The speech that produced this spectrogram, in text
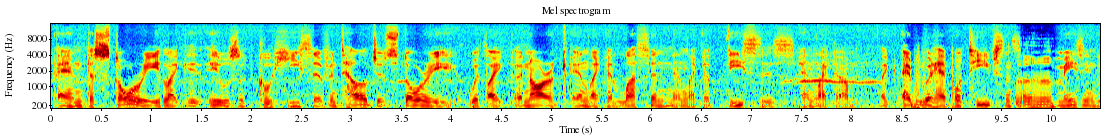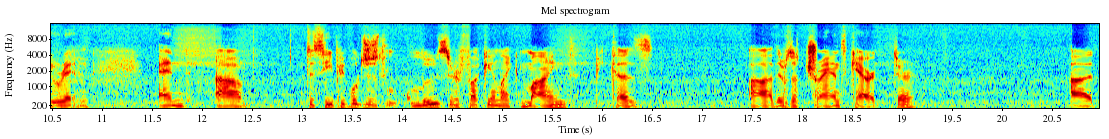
and the story. Like it, it was a cohesive, intelligent story with like an arc and like a lesson and like a thesis and like um like everybody had motifs and stuff. Uh-huh. amazingly written, and uh, to see people just lose their fucking like mind because uh, there was a trans character. Uh,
